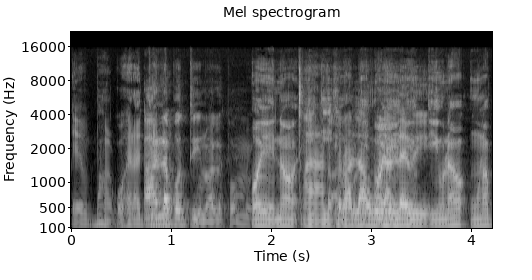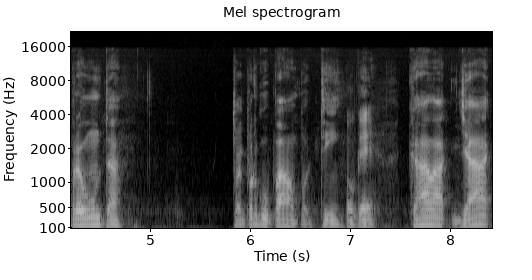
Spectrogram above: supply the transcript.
Eh, van a coger al tipo. Hazla por ti, no hables por mí. Oye, no. Ah, nosotros al lado oye, William Levy. y una, una pregunta. Estoy preocupado por ti. ¿Ok? Cada, ya,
